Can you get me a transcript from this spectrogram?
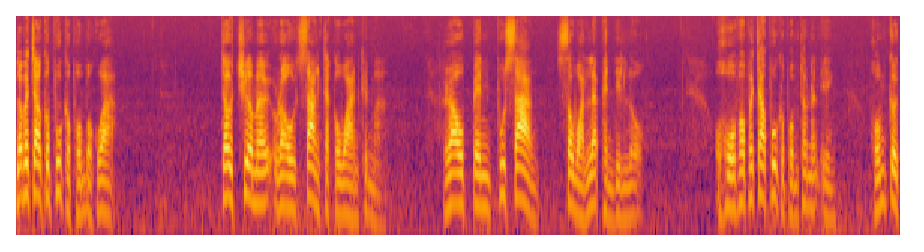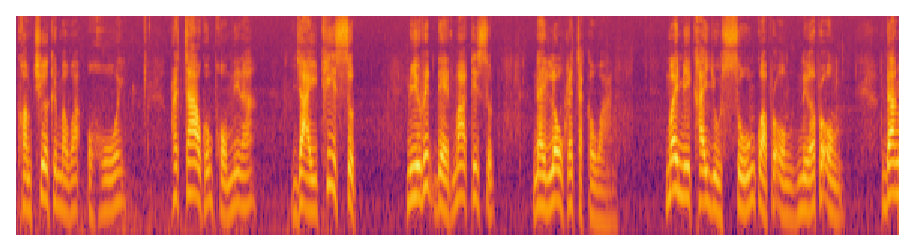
แล้วพระเจ้าก็พูดกับผมบอกว่า เจ้าเชื่อไหมเราสร้างจักรวาลขึ้นมา เราเป็นผู้สร้างสวรรค์และแผ่นดินโลก โอ้โหพอพระเจ้าพูดกับผมเท่านั้นเอง ผมเกิดความเชื่อขึ้นมาว่า โอ้โหพระเจ้าของผมนี่นะ ใหญ่ที่สุดมีฤทธิเดชมากที่สุด ในโลกและจักรวาล ไม่มีใครอยู่สูงกว่าพระองค์ เหนือพระองค์ ดัง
